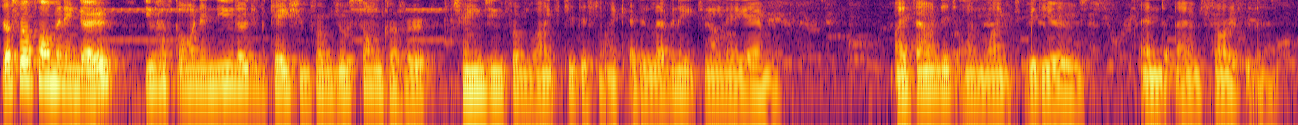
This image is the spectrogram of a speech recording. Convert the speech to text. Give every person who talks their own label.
Speaker 1: Joshua Palmeningo, you have gotten a new notification from your song cover changing from like to dislike at 11.18am. I found it on liked videos, and I am sorry for that.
